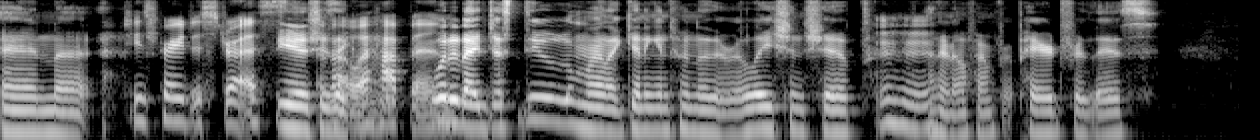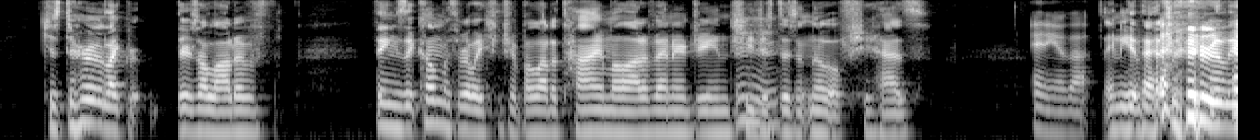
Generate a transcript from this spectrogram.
and uh, She's pretty distressed yeah, she's about like, what happened. What did I just do? Am I like getting into another relationship? mm-hmm. I don't know if I'm prepared for this. because to her like there's a lot of things that come with relationship, a lot of time, a lot of energy, and she just doesn't know if she has Any of that. any of that really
